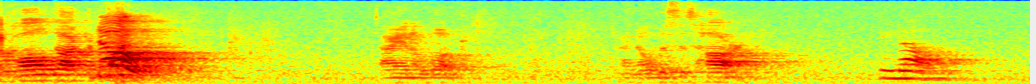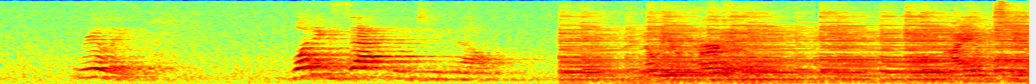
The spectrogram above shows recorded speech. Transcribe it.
Call Dr. No! Diana, look. I know this is hard. You know. Really. What exactly do you know? I know you're hurting. I am too.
